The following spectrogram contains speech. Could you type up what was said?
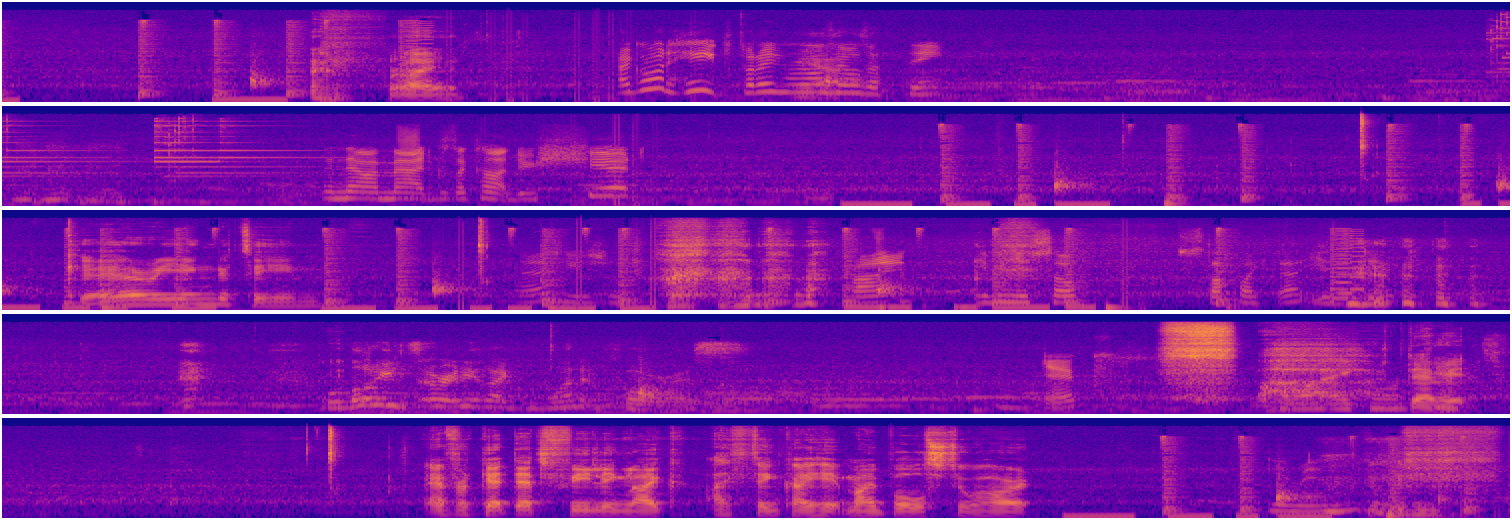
Ryan. I got heaps, but I didn't realize Yeah. there was a thing. And now I'm mad because I can't do shit. Carrying the team. As usual. Ryan, giving yourself stuff like that, you dick. Lloyd's already like won it for us. dick. Ah, One acorn. damn it. Ever get that feeling like I think I hit my balls too hard? Yeah, man.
